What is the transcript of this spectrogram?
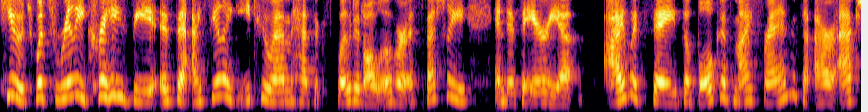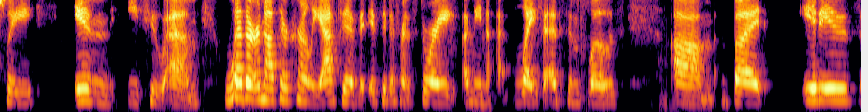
huge. What's really crazy is that i feel like e2m has exploded all over especially in this area. I would say the bulk of my friends are actually in E2M. Whether or not they're currently active is a different story. I mean, mm-hmm. life ebbs and flows. Mm-hmm. Um, but it is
